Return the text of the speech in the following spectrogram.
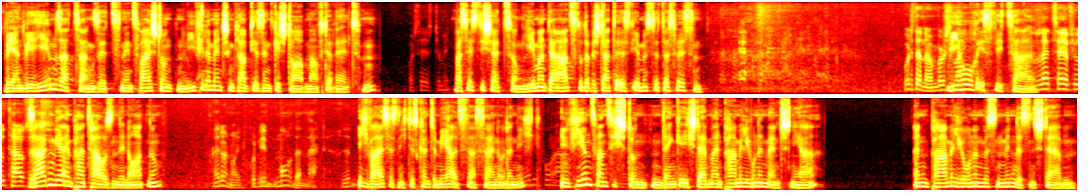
Während wir hier im Satsang sitzen, in zwei Stunden, wie viele Menschen glaubt ihr sind gestorben auf der Welt? Hm? Was ist die Schätzung? Jemand, der Arzt oder Bestatter ist, ihr müsstet das wissen. Wie hoch ist die Zahl? Sagen wir ein paar Tausend in Ordnung? Ich weiß es nicht, es könnte mehr als das sein, oder nicht? In 24 Stunden, denke ich, sterben ein paar Millionen Menschen, ja? Ein paar Millionen müssen mindestens sterben.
